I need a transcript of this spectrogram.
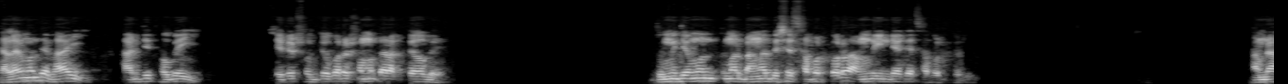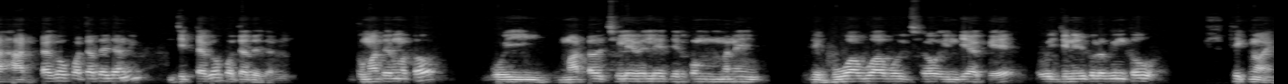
খেলার মধ্যে ভাই, হার জিত হবেই। সেটা সহ্য করার ক্ষমতা রাখতে হবে। তুমি যেমন তোমার বাংলাদেশে সাপোর্ট করো, আমরা ইন্ডিয়াকে সাপোর্ট করি। আমরা হারটাকেও পচাতে জানি, জিতটাকেও পচাতে জানি। তোমাদের মতো ওই মাতাল ছেলে ছেলেবেলে যেরকম মানে যে ভুয়া ভুয়া বলছো ইন্ডিয়াকে, ওই জিনিসগুলো কিন্তু ঠিক নয়।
